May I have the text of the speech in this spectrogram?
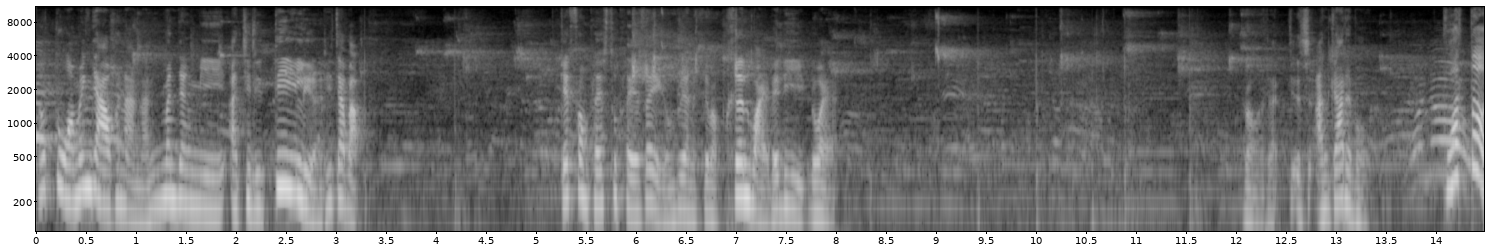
แล้วตัวแม่งยาวขนาดนั้นมันยังมี agility เหลือที่จะแบบ get from place to place ได้อีกเพื่อนคือแบบเคลื่อนไหวได้ดีอีกด้วย Bro that is unguardable What the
